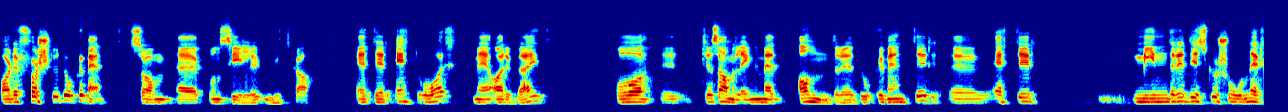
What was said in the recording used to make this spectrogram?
var det første dokument som konsilet utga. Etter ett år med arbeid, og til sammenligning med andre dokumenter, etter mindre diskusjoner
